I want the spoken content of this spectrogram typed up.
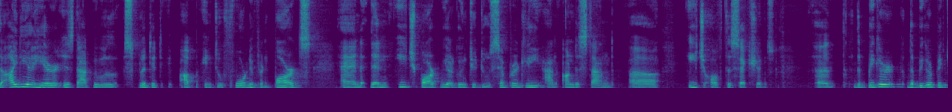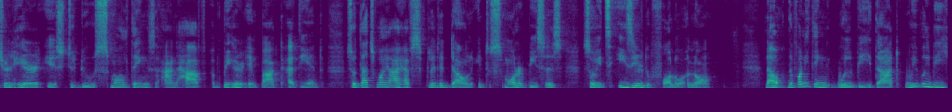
the idea here is that we will split it up into four different parts and then each part we are going to do separately and understand uh, each of the sections. Uh, the bigger the bigger picture here is to do small things and have a bigger impact at the end so that's why i have split it down into smaller pieces so it's easier to follow along now the funny thing will be that we will be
